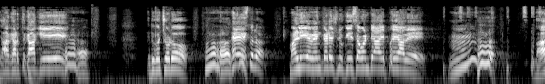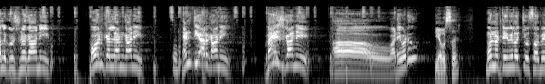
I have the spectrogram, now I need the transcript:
జాగ్రత్తగా గీ ఇదిగో చూడు. మళ్ళీ వెంకటేష్ను గీసావంటే అయిపోయావే? బాలకృష్ణ గాని పవన్ కళ్యాణ్ గాని ఎన్టీఆర్ గాని మహేష్ గాని వాడేవాడు? ఎవరు సార్? మొన్న టీవీలో చూసామే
